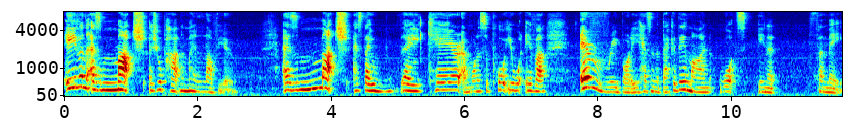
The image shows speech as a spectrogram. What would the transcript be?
Even as much as your partner may love you, as much as they they care and want to support you, whatever, everybody has in the back of their mind what's in it for me.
